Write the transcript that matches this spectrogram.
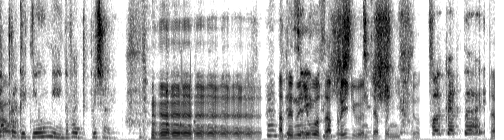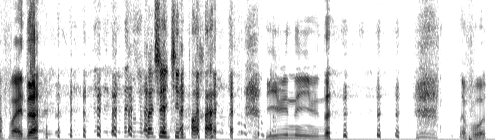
Я прыгать не умею, давай побежали. А ты на него запрыгивай, он тебя понесет. Покатай. Давай, да. Большая черепаха. Именно, именно. Вот.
